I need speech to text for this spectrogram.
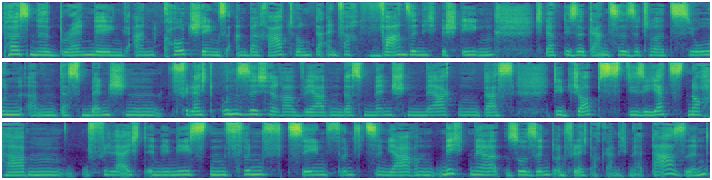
Personal Branding, an Coachings, an Beratung da einfach wahnsinnig gestiegen. Ich glaube, diese ganze Situation, ähm, dass Menschen vielleicht unsicherer werden, dass Menschen merken, dass die Jobs, die sie jetzt noch haben, vielleicht in den nächsten 15, 15 Jahren nicht mehr so sind und vielleicht auch gar nicht mehr da sind,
